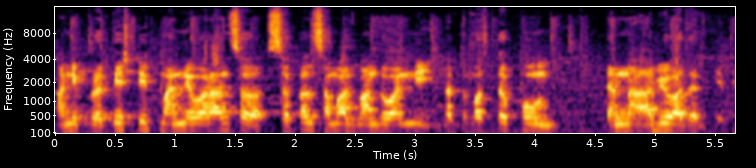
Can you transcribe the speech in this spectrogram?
आणि प्रतिष्ठित मान्यवरांसह सकल समाज बांधवांनी नतमस्तक होऊन त्यांना अभिवादन केले.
